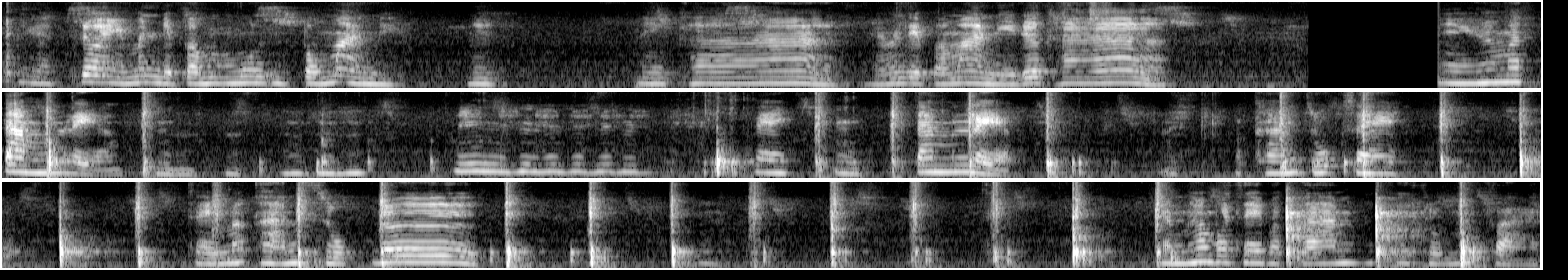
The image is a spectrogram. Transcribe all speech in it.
เถอะย จ้อยมันได้ประมุนประมาณนี้นี่นี่ค่ะให้มันได้ประมาณนี้เด้อค่ะนี่มาตำมันแหลกนี่นี่นี่นี่นี่ใส่อืมตำแหลกมะขามสุกใส่ใส่มะขามสุกเด้อกันห้ามใส่มะขามคือสมฝาด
